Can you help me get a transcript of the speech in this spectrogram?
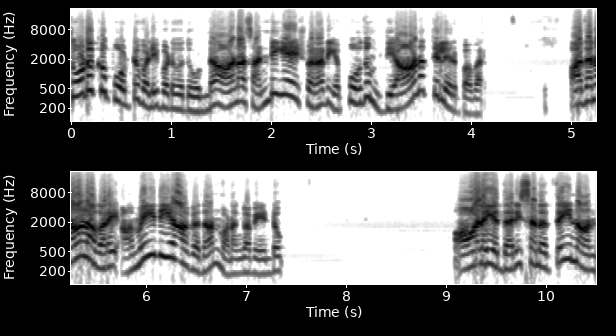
சொடுக்கு போட்டு வழிபடுவது உண்டு. ஆனா சண்டிகேஸ்வரர் எப்போதும் தியானத்தில் இருப்பவர். அதனால் அவரை அமைதியாக தான் வணங்க வேண்டும். ஆலய தரிசனத்தை நான்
